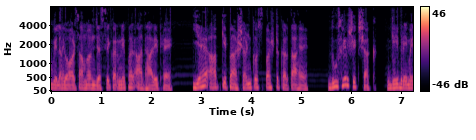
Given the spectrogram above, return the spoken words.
विलय और सामंजस्य करने पर आधारित है। यह आपके भाषण को स्पष्ट करता है। दूसरे शिक्षक, गेब्रे में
